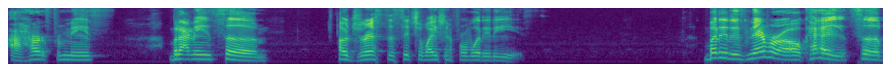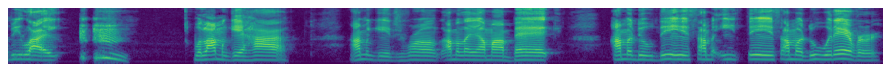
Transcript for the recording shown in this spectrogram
I hurt from this, but I need to address the situation for what it is. But it is never okay to be like, well, I'm gonna get high, I'm gonna get drunk, I'm gonna lay on my back, I'm gonna do this, I'm gonna eat this, I'm gonna do whatever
